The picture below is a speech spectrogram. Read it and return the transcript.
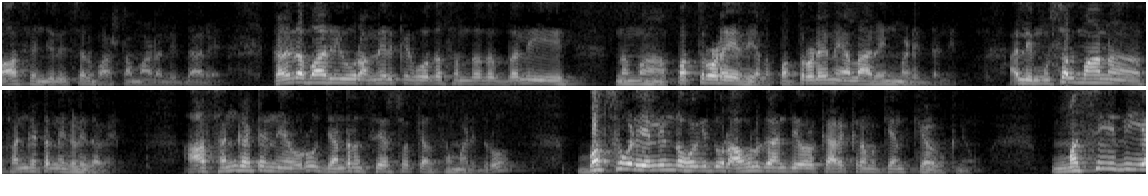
ಲಾಸ್ ಏಂಜಲೀಸಲ್ಲಿ ಭಾಷಣ ಮಾಡಲಿದ್ದಾರೆ. ಕಳೆದ ಬಾರಿ ಇವರು ಅಮೇರಿಕೆಗೆ ಹೋದ ಸಂದರ್ಭದಲ್ಲಿ ನಮ್ಮ ಪತ್ರೊಡೆ ಇದೆಯಲ್ಲ, ಪತ್ರೊಡೆನೇ ಎಲ್ಲ ಅರೇಂಜ್ ಮಾಡಿದ್ದಲ್ಲಿ. ಅಲ್ಲಿ ಮುಸಲ್ಮಾನ ಸಂಘಟನೆಗಳಿದ್ದಾವೆ ಆ ಸಂಘಟನೆಯವರು ಜನರನ್ನು ಸೇರಿಸೋ ಕೆಲಸ ಮಾಡಿದರು. ಬಸ್ಸುಗಳು ಎಲ್ಲಿಂದ ಹೋಗಿದ್ದು? ರಾಹುಲ್ ಗಾಂಧಿ ಅವರ ಕಾರ್ಯಕ್ರಮಕ್ಕೆ ಅಂತ ಕೇಳ್ಬೇಕು ನೀವು. ಮಸೀದಿಯ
